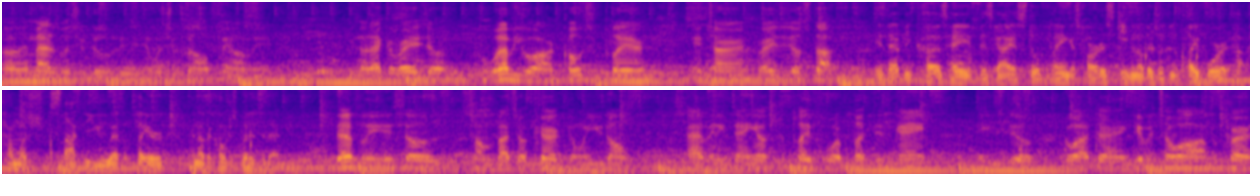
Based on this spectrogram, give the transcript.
uh, it matters what you do and what you put on film. And, you know, that can raise your, whoever you are, coach, player, in turn raises your stock. Is that because hey, this guy is still playing his hardest, even though there's nothing to play for? How, how much stock do you, as a player and other coaches, put into that? Definitely, it shows something about your character when you don't have anything else to play for but this game, and you still go out there and give it your all and prepare.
